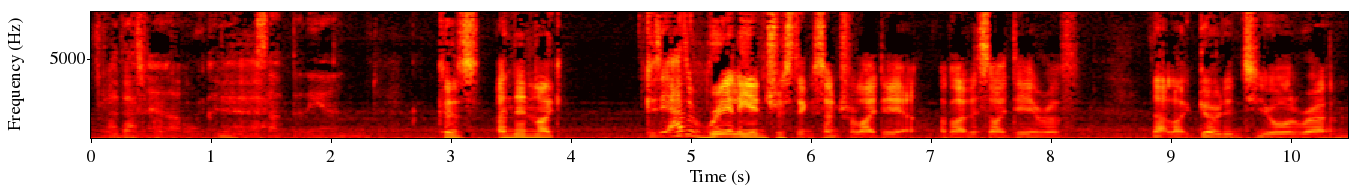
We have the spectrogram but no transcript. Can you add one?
I feel like that's what, that all yeah. connects up at the end. Because and then like because it has a really interesting central idea about this idea of that like going into your um,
